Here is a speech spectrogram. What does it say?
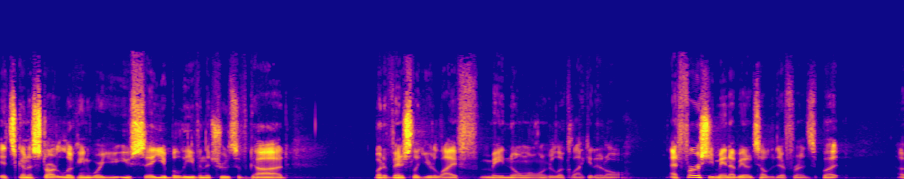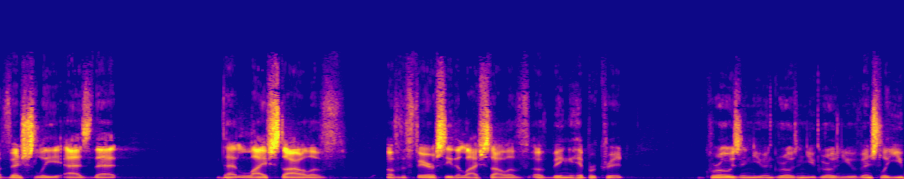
it's going to start looking where you, you say you believe in the truths of god but eventually your life may no longer look like it at all at first you may not be able to tell the difference but eventually as that that lifestyle of of the pharisee the lifestyle of, of being a hypocrite grows in you and grows in you, grows in you, eventually you,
